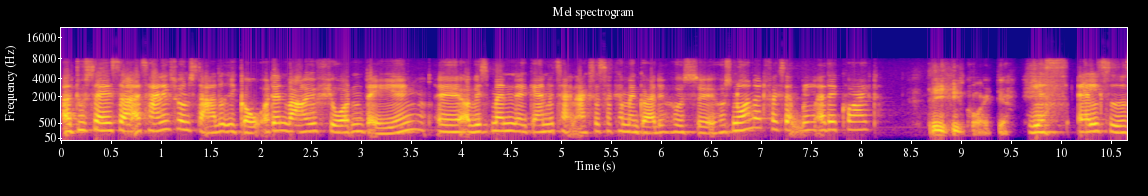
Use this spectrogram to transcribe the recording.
og du sagde så, at tegningsturen startede i går, og den var jo 14 dage. Ikke? Øh, og hvis man øh, gerne vil tegne aktier, så kan man gøre det hos, øh, hos Nordnet for eksempel. Er det korrekt? Det er helt korrekt, ja. Yes, altid.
